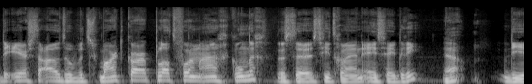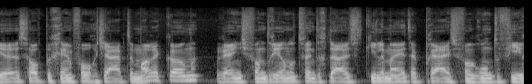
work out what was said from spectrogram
de eerste auto op het Smartcar-platform aangekondigd. Dus de Citroën EC3. Ja. Die uh, zal begin volgend jaar op de markt komen. Range van 320.000 kilometer, prijs van rond de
